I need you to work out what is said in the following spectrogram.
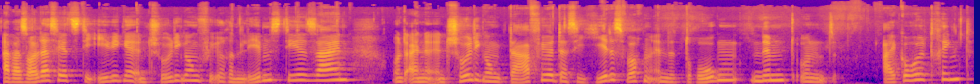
Aber soll das jetzt die ewige Entschuldigung für ihren Lebensstil sein und eine Entschuldigung dafür, dass sie jedes Wochenende Drogen nimmt und Alkohol trinkt?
